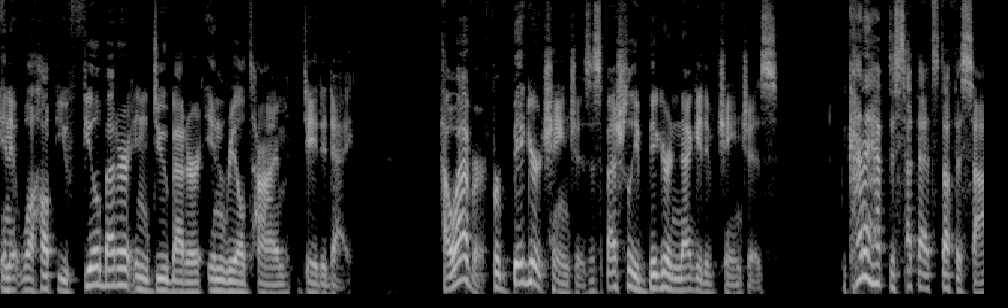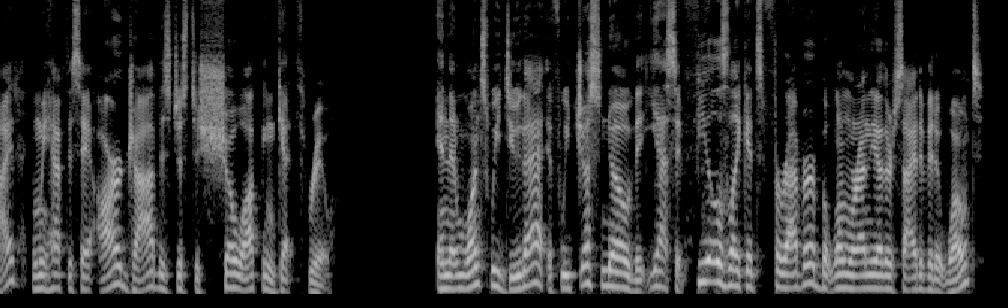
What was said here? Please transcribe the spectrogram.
and it will help you feel better and do better in real time, day to day. However, for bigger changes, especially bigger negative changes, we kind of have to set that stuff aside and we have to say our job is just to show up and get through. And then once we do that, if we just know that, yes, it feels like it's forever, but when we're on the other side of it, it won't,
